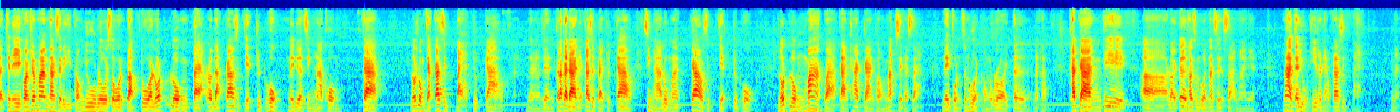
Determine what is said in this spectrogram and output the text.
ดัชนีความเชื่อมั่นทางเศรษฐกิจของยูโรโซนปรับตัวลดลงแตะระดับ 97.6 ในเดือนสิงหาคม จากลดลงจาก 98.9นะเดือนกรกฎาเนี่ย 98.9 สิงหาลงมา 97.6 ลดลงมากกว่าการคาดการณ์ของนักเศรษฐศาสตร์ ในผลสำรวจของรอยเตอร์นะครับ คาดการณ์ที่รอยเตอร์เขาสำรวจนักเศรษฐศาสตร์มาเนี่ยน่าจะอยู่ที่แถวๆ98นะ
